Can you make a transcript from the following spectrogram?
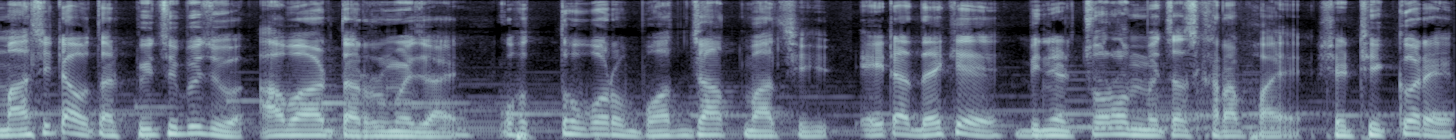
মাছিটাও তার পিছু পিছু আবার তার রুমে যায়। কত বড় বজ্জাত মাছি। এটা দেখে বিনের চরম মেজাজ খারাপ হয়। সে ঠিক করে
